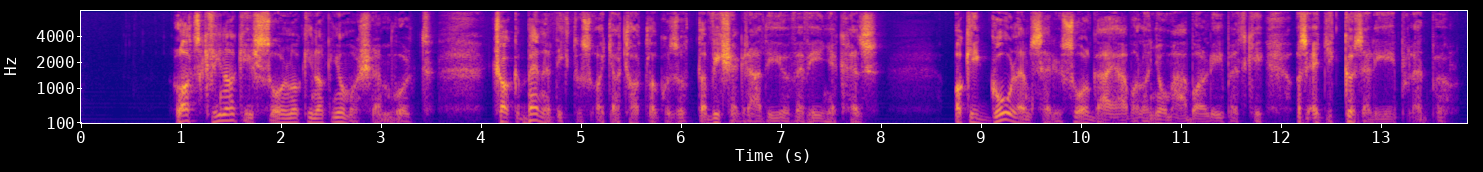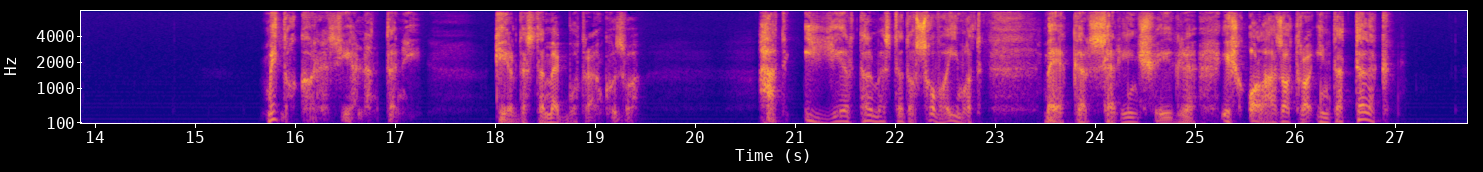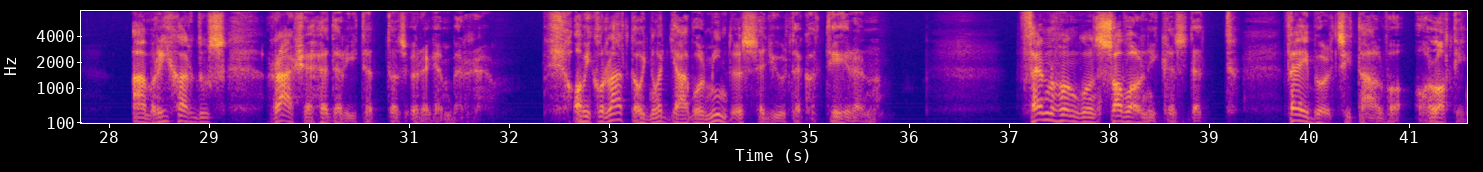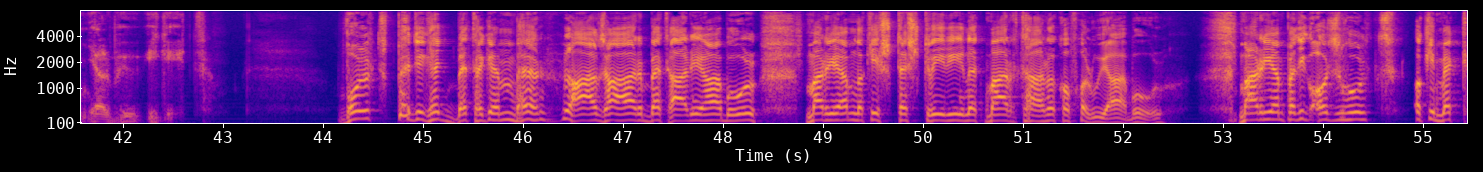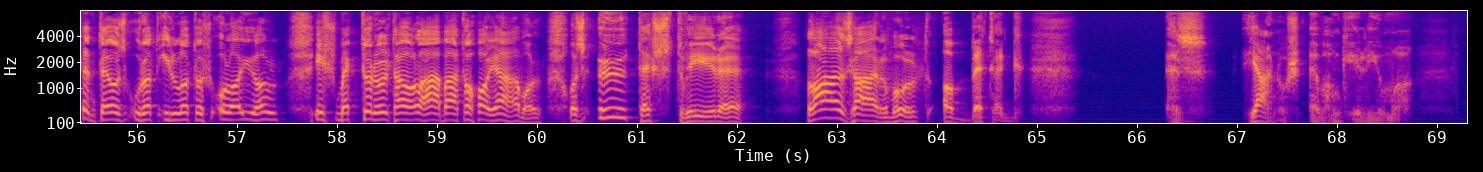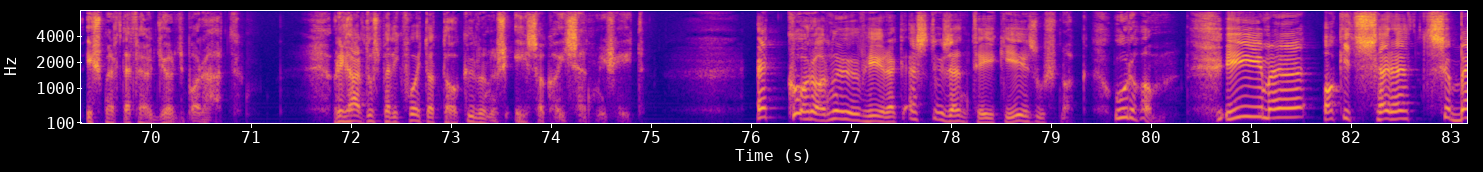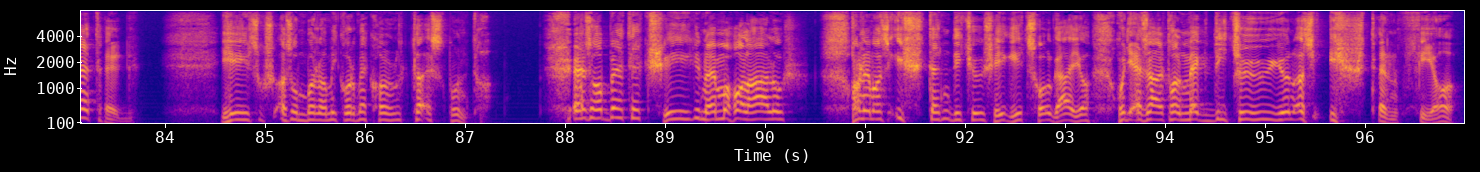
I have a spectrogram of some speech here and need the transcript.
Lackfinak és Szolnokinak nyoma sem volt, csak Benediktus atya csatlakozott a visegrádi jövevényekhez, aki gólemszerű szolgájával a nyomában lépett ki az egyik közeli épületből. Mit akar ez jelenteni? kérdezte megbotránkozva. Hát így értelmezted a szavaimat, melyekkel szerénységre és alázatra intettelek? Ám Richardus rá se hederített az öregemberre. Amikor látta, hogy nagyjából mind összegyűltek a téren, fennhangon szavalni kezdett, fejből citálva a latin nyelvű igét. Volt pedig egy beteg ember, Lázár Betániából, Máriámnak és testvérének Mártának a falujából. Máriám pedig az volt, aki megkente az urat illatos olajjal, és megtörölte a lábát a hajával. Az ő testvére, Lázár volt a beteg. Ez János evangéliuma, ismerte fel György barát. Richardus pedig folytatta a különös éjszakai szentmisét. Ekkor a nővérek ezt üzenték Jézusnak. Uram, íme, akit szeretsz, beteg. Jézus azonban, amikor meghallotta, ezt mondta. Ez a betegség nem halálos, hanem az Isten dicsőségét szolgálja, hogy ezáltal megdicsőjön az Isten fia.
